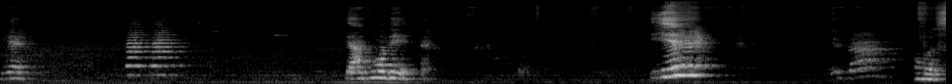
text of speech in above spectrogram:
ये. ते आतमध्ये ये बस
